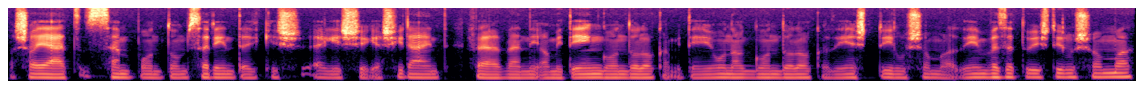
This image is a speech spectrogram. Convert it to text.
a saját szempontom szerint egy kis egészséges irányt felvenni, amit én gondolok, amit én jónak gondolok, az én stílusommal, az én vezetői stílusommal.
